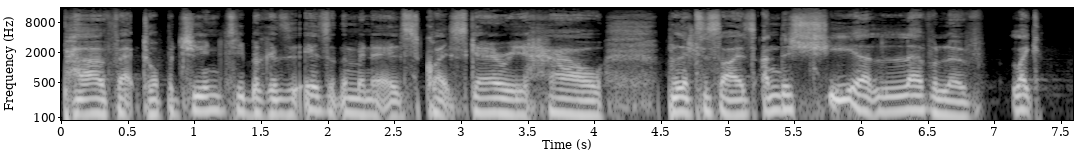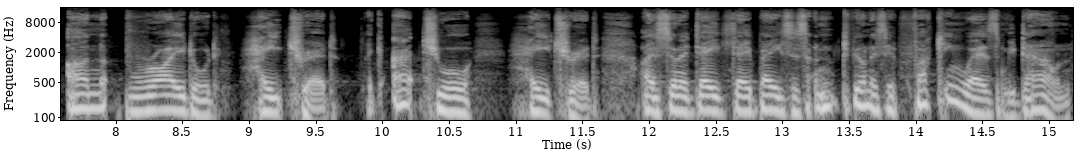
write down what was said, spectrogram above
perfect opportunity because it is at the minute. It's quite scary how politicized and the sheer level of like unbridled hatred like actual hatred. I just on a day to day basis. And to be honest, it fucking wears me down.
